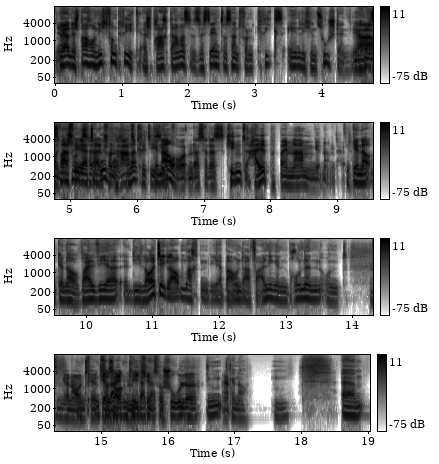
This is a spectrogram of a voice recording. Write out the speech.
Ja. ja, und er sprach auch nicht von Krieg. Er sprach damals, es ist sehr interessant, von kriegsähnlichen Zuständen. Ja, aber das war schon der ist er dann schon hart ne? kritisiert genau. worden, dass er das Kind halb beim Namen genannt hat. Genau, genau, weil wir die Leute glauben machten, wir bauen da vor allen Dingen einen Brunnen und genau und, und, und versorgen Mädchen zur Schule. Mhm, ja. Genau. Mhm. Ähm,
